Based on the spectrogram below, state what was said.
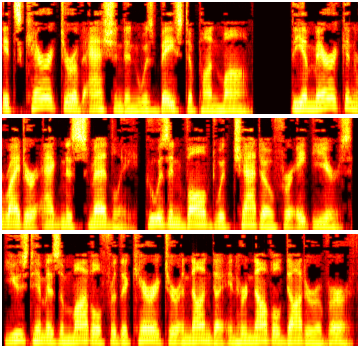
its character of Ashenden was based upon Maugham. The American writer Agnes Smedley, who was involved with Chatto for eight years, used him as a model for the character Ananda in her novel Daughter of Earth.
